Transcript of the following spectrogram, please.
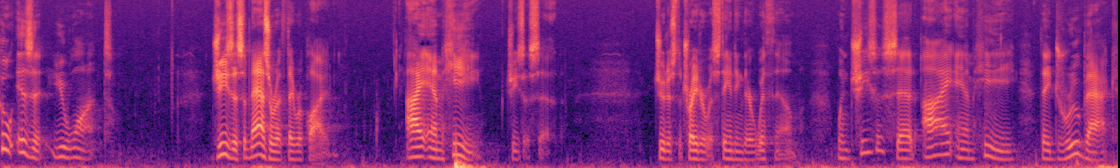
Who is it you want? Jesus of Nazareth, they replied. I am he, Jesus said. Judas the traitor was standing there with them. When Jesus said, I am he, they drew back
